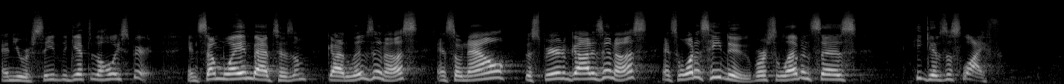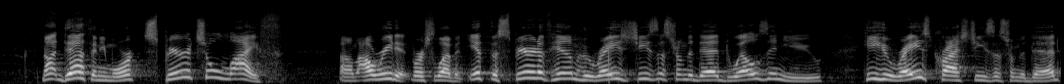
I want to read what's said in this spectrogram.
and you receive the gift of the Holy Spirit. In some way in baptism, God lives in us, and so now the Spirit of God is in us. And so what does He do? Verse 11 says, He gives us life. Not death anymore, spiritual life. Um, I'll read it, verse 11. If the spirit of him who raised Jesus from the dead dwells in you, he who raised Christ Jesus from the dead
